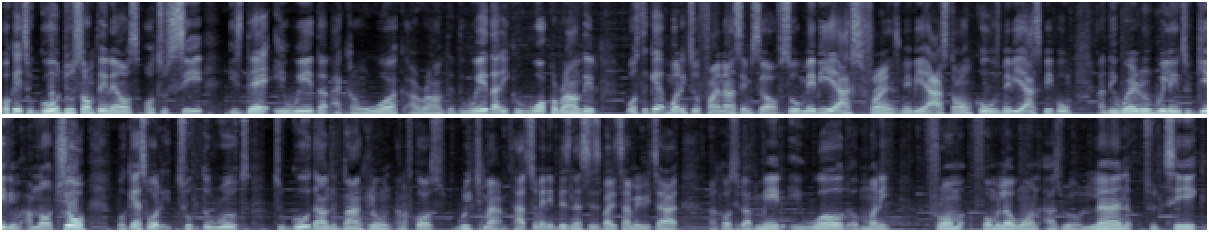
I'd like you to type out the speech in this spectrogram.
Okay, to go do something else or to see is there a way that I can work around it. The way that he could work around it was to get money to finance himself. So maybe he asked friends, maybe he asked uncles, maybe he asked people and they weren't willing to give him. I'm not sure. But guess what? It took the route to go down the bank loan and of course, rich man had so many businesses by the time he retired. Of course, he'd have made a world of money from Formula One as well. Learn to take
